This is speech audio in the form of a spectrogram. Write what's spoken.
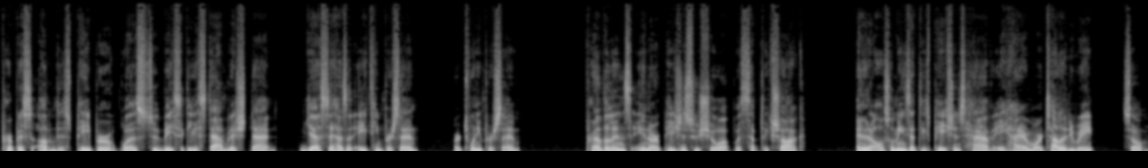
purpose of this paper was to basically establish that yes, it has an 18% or 20% prevalence in our patients who show up with septic shock, and it also means that these patients have a higher mortality rate. So,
